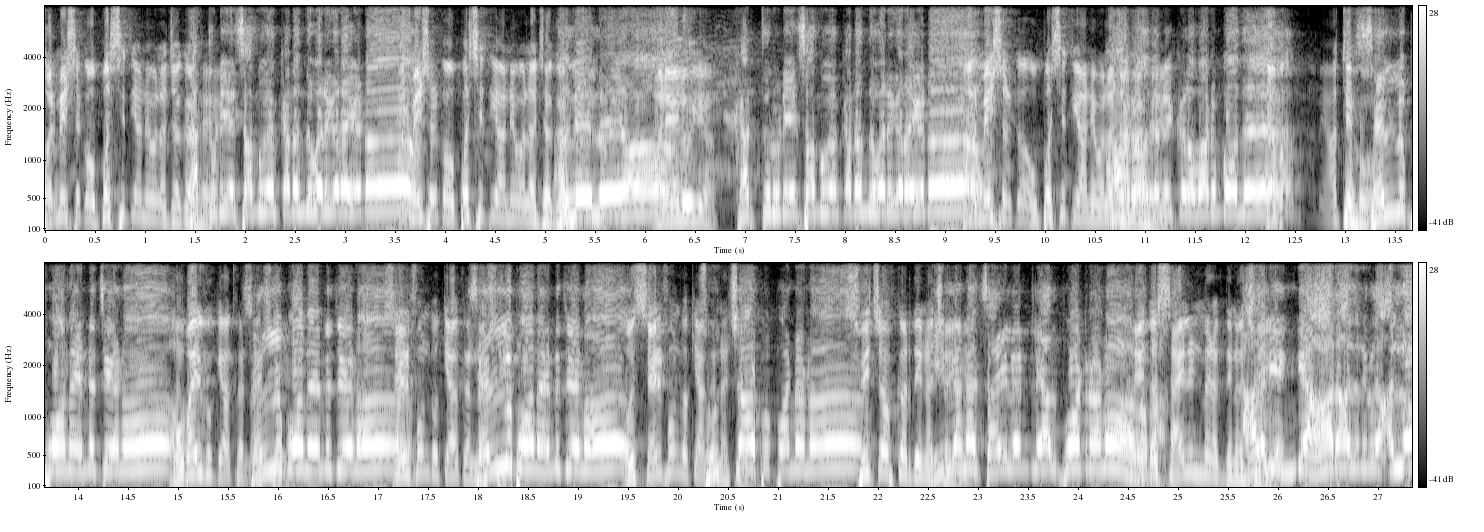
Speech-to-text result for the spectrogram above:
परमेश्वर का उपस्थिति आने वाला जगह है கர்த்தருடைய சமூகம் கடந்து வருகிற இடம் परमेश्वर का उपस्थिति आने वाला जगह है அல்லேலூயா हालेलुया கர்த்தருடைய சமூகம் கடந்து வருகிற இடம் परमेश्वर का उपस्थिति आने वाला जगह है ஆராதனைக்குள்ள வரும்போது जब में आते हो செல்லு போன என்ன செய்யணும் मोबाइल को क्या करना செல்லு चाहिए போன என்ன செய்யணும் सेल फोन को क्या करना செல்லு चाहिए போன என்ன செய்யணும் उस सेल फोन को क्या करना சுவிட்ச் चाहिए ஆஃப் பண்ணணும் स्विच ऑफ कर देना இல்லனா चाहिए சைலண்ட்லயாவது போட்டுறணும் नहीं तो साइलेंट में रख देना அதுல चाहिए இங்க ஆராதனைகள் அல்லோ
